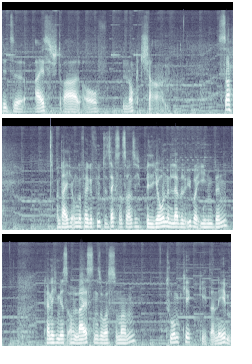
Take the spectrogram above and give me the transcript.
bitte Eisstrahl auf Nocturne. So. Und da ich ungefähr gefühlte 26 Billionen Level über ihnen bin, kann ich mir es auch leisten, sowas zu machen. Turmkick geht daneben.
